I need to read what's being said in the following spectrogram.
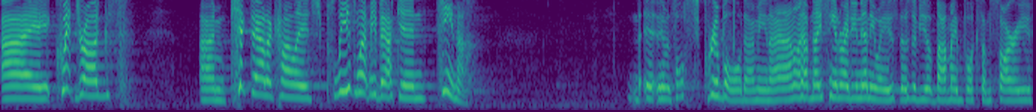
I quit drugs. I'm kicked out of college. Please let me back in. Tina it was all scribbled. I mean, I don't have nice handwriting, anyways. Those of you that bought my books, I'm sorry.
